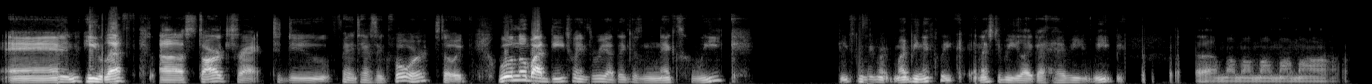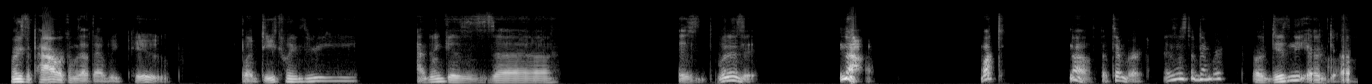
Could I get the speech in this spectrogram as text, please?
and he left uh, Star Trek to do Fantastic Four. So it, we'll know by D twenty three. I think is next week. D twenty three might be next week, and that should be like a heavy week. Because, uh, my, my, my, my, my. Rings of Power comes out that week too, but D twenty three, I think is uh is when is it? No, what? No, September. Isn't it September? Or Disney or, or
